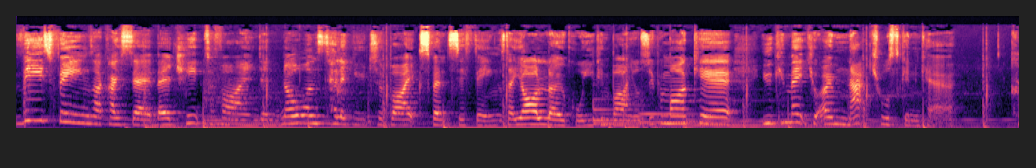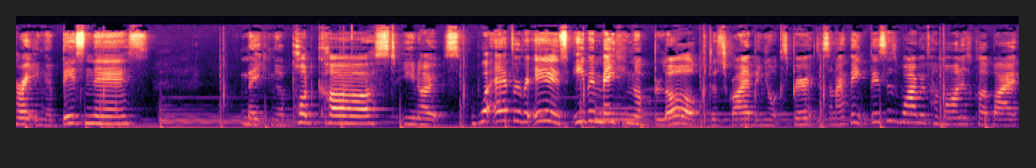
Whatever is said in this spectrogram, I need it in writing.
these things like i said they're cheap to find and no one's telling you to buy expensive things. They are local. You can buy in your supermarket. You can make your own natural skincare creating a business, making a podcast, you know, whatever it is, even making a blog describing your experiences. And I think this is why with Hermanas Club, I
